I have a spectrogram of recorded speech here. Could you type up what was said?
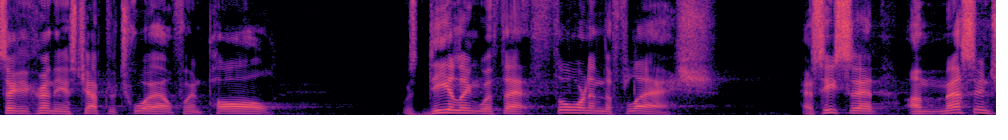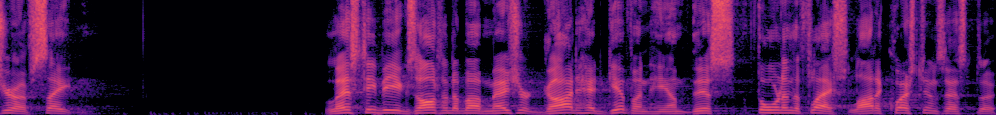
2 Corinthians chapter 12, when Paul was dealing with that thorn in the flesh, as he said, a messenger of Satan. Lest he be exalted above measure, God had given him this thorn in the flesh. A lot of questions as to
